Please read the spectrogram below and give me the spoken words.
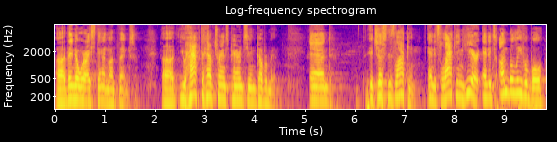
uh, they know where I stand on things. Uh, you have to have transparency in government. And it just is lacking. And it's lacking here. And it's unbelievable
